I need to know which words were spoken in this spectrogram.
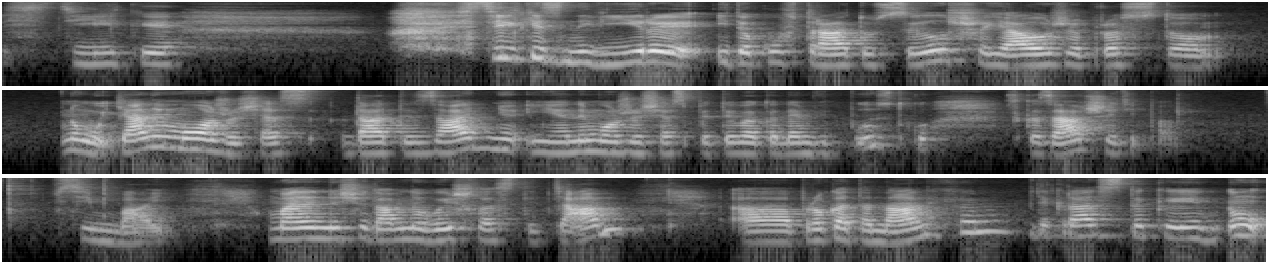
стільки, стільки зневіри і таку втрату сил, що я вже просто. Ну, я не можу зараз дати задню, і я не можу зараз піти в академвідпустку, сказавши, типа, всім бай. У мене нещодавно вийшла стаття про катананхи, якраз таки. Ну,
